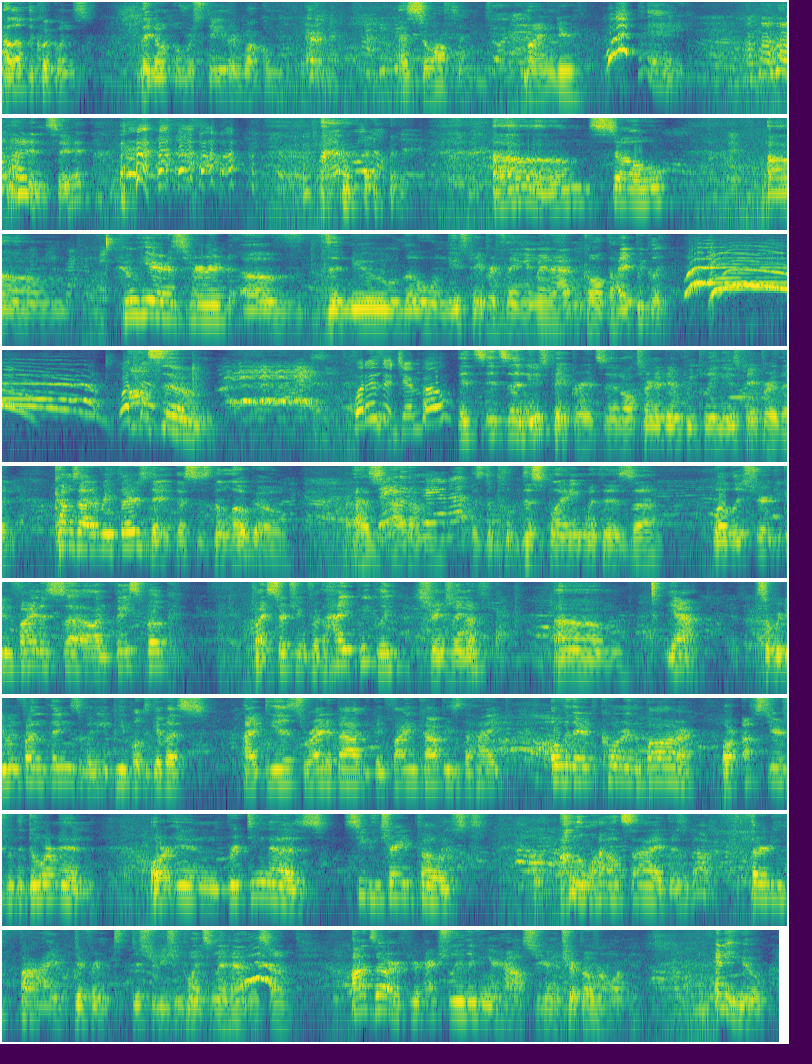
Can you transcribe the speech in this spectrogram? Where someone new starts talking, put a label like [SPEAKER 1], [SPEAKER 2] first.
[SPEAKER 1] I love the quick ones. They don't overstay their welcome, as so often mine do. What? Hey, I didn't say it.
[SPEAKER 2] Everyone else did.
[SPEAKER 1] Um, so, um, who here has heard of the new little newspaper thing in Manhattan called the Hype Weekly?
[SPEAKER 3] What's
[SPEAKER 1] Awesome!
[SPEAKER 3] it? What is it, Jimbo?
[SPEAKER 1] It's it's a newspaper. It's an alternative weekly newspaper that comes out every Thursday. This is the logo, as Adam is di- displaying with his uh, lovely shirt. You can find us uh, on Facebook by searching for the Hype Weekly. Strangely enough, um, yeah. So we're doing fun things, and we need people to give us ideas to write about. You can find copies of the Hype over there at the corner of the bar, or upstairs with the doorman, or in Radina's CD Trade Post on the Wild Side. There's about 35 different distribution points in Manhattan, so odds are if you're actually leaving your house, you're going to trip over one. Anywho,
